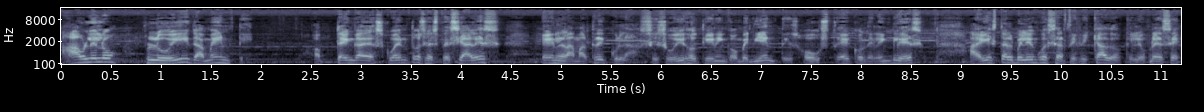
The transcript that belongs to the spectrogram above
Háblelo fluidamente. Obtenga descuentos especiales en la matrícula. Si su hijo tiene inconvenientes o usted con el inglés, ahí está el bilingüe certificado que le ofrece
